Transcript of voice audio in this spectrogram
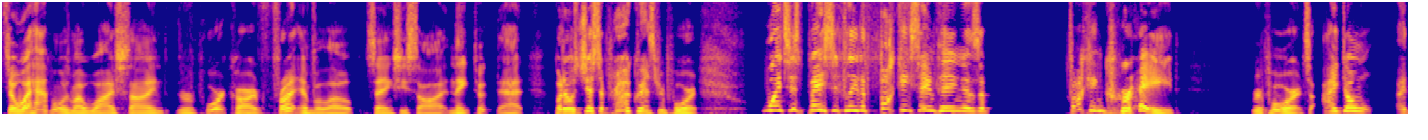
So what happened was my wife signed the report card front envelope saying she saw it and they took that, but it was just a progress report, which is basically the fucking same thing as a fucking grade report. So I don't I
